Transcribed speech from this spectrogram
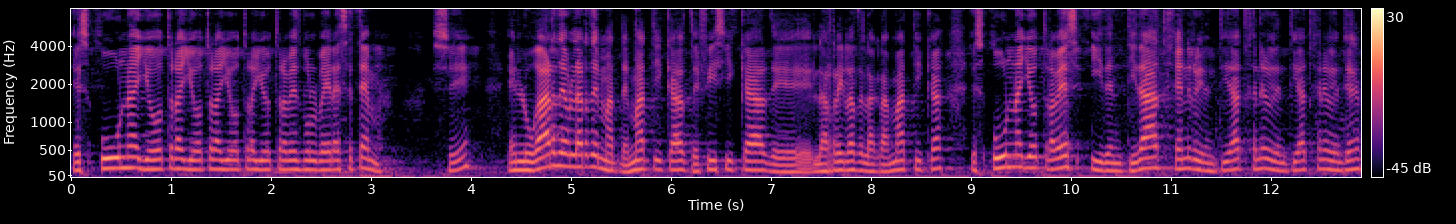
es una y otra y otra y otra y otra vez volver a ese tema, ¿sí? En lugar de hablar de matemáticas, de física, de las reglas de la gramática, es una y otra vez identidad, género, identidad, género, identidad, género, identidad.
